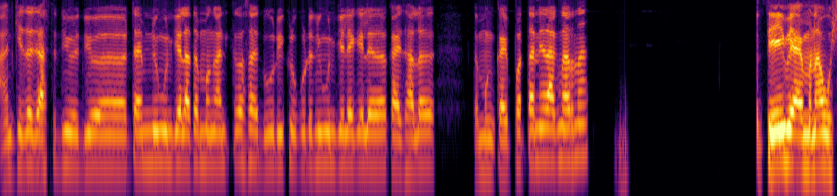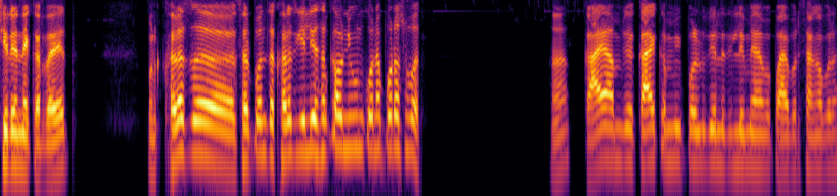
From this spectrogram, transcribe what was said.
आणखी जर जास्त टाइम निघून गेला तर मग आणखी कसं आहे दूर इकडे कुठे निघून गेले गेलं काय झालं तर मग काही पत्ता नाही लागणार ना. ते बी आहे म्हणा उशीर नाही करता येत. पण खरंच सरपंच खरंच गेली असेल का हो निघून कोणा पोरासोबत? हा? काय आमचे काय कमी पडू दिलं तिले मी पाय बरं सांगा बरं.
